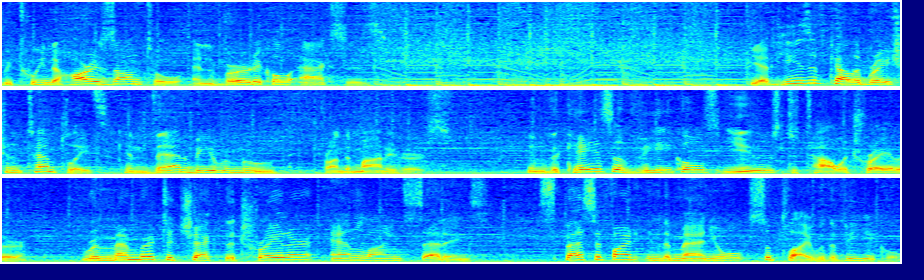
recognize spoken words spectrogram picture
between the horizontal and vertical axes. The adhesive calibration templates can then be removed from the monitors. In the case of vehicles used to tow a trailer, remember to check the trailer and line settings specified in the manual supplied with the vehicle.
